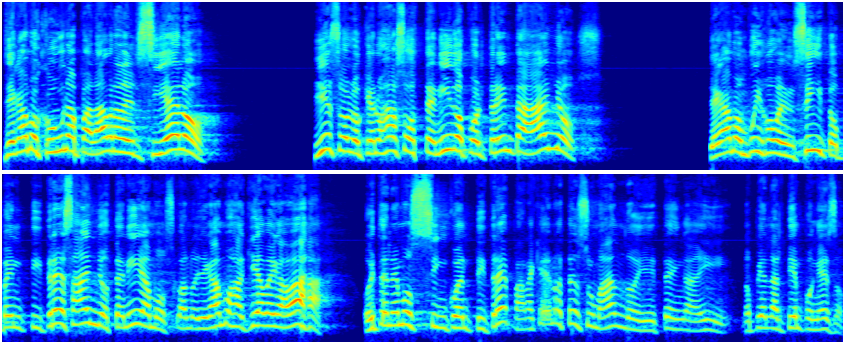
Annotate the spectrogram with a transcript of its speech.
Llegamos con una palabra del cielo. Y eso es lo que nos ha sostenido por 30 años. Llegamos muy jovencitos, 23 años teníamos cuando llegamos aquí a Vega Baja. Hoy tenemos 53, para que no estén sumando y estén ahí, no pierdan tiempo en eso.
